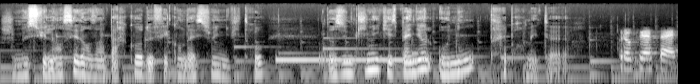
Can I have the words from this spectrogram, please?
je me suis lancée dans un parcours de fécondation in vitro dans une clinique espagnole au nom très prometteur. Procreatec.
